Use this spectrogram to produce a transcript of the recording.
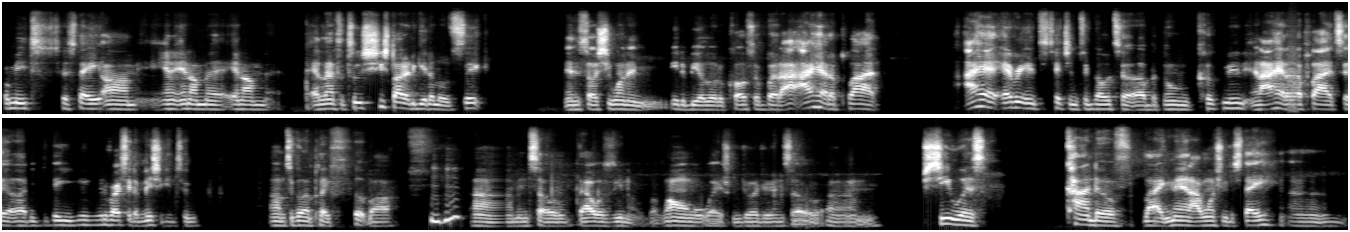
for me to, to stay. Um, and, and I'm and I'm Atlanta too. She started to get a little sick, and so she wanted me to be a little closer. But I, I had applied. I had every intention to go to uh, Bethune Cookman, and I had applied to uh, the, the, University of Michigan too, um, to go and play football. Mm-hmm. Um, and so that was, you know, a long way from Georgia. And so um, she was kind of like, man, I want you to stay. Um,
